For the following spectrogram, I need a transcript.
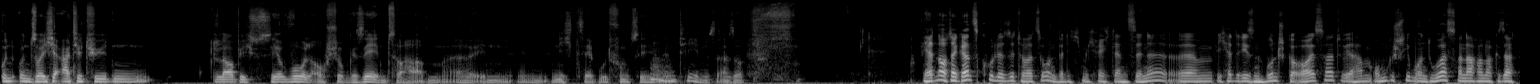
Und, und solche Attitüden glaube ich, sehr wohl auch schon gesehen zu haben äh, in, in, nicht sehr gut funktionierenden mhm. Teams. Also wir hatten auch eine ganz coole Situation, wenn ich mich recht entsinne. Ähm, ich hatte diesen Wunsch geäußert, wir haben umgeschrieben und du hast dann nachher noch gesagt,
